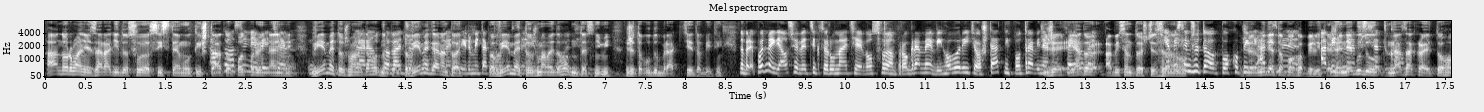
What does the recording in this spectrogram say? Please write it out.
A normálne zaradiť do svojho systému tých štátov podpory. Vieme, to už máme dohodnuté. To vieme garantovať. To vieme, to už máme dohodnuté s nimi, že to budú brať tieto byty. Dobre, poďme k ďalšej veci, ktorú máte vo svojom programe. Vy hovoríte o štátnych potravinách. Čiže ja to, aby som to ešte zhrnul. Ja myslím, že to pochopili. Že ľudia sme, to pochopili. Takže nebudú, všetko... na základe toho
